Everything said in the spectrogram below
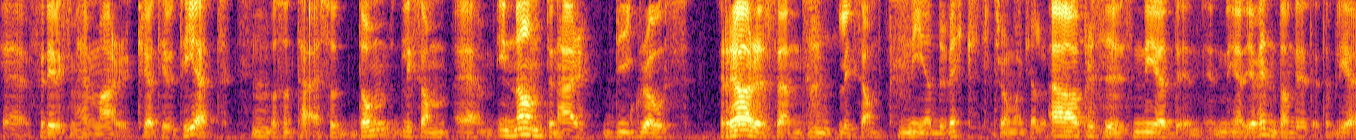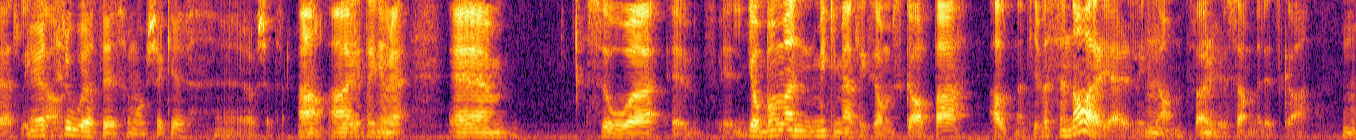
eh, för det liksom hämmar kreativitet Mm. och sånt här. Så de liksom inom den här degrowth-rörelsen Mm. liksom. Nedväxt tror jag man kallar det. Ja, precis. Ned, ned, jag vet inte om det är ett etablerat liksom. Jag tror att det är som man försöker översätta det. Ja, ja jag tänker mig det. Ehm, så eh, jobbar man mycket med att liksom skapa alternativa scenarier liksom, Mm. för Mm. hur samhället ska Mm.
